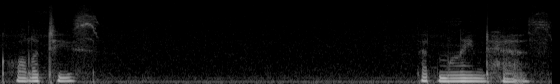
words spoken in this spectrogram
qualities that mind has.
